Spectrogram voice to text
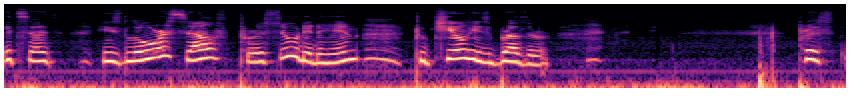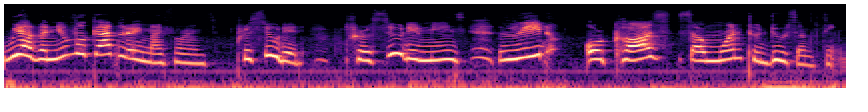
it says, His lower self pursued him to kill his brother. We have a new vocabulary, my friends. Pursued. Pursued means lead or cause someone to do something.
